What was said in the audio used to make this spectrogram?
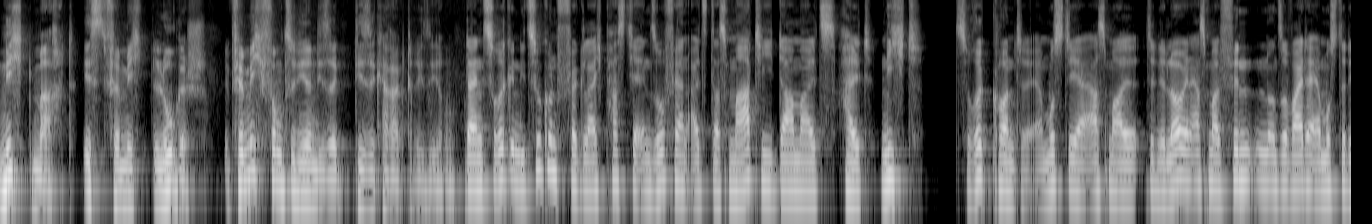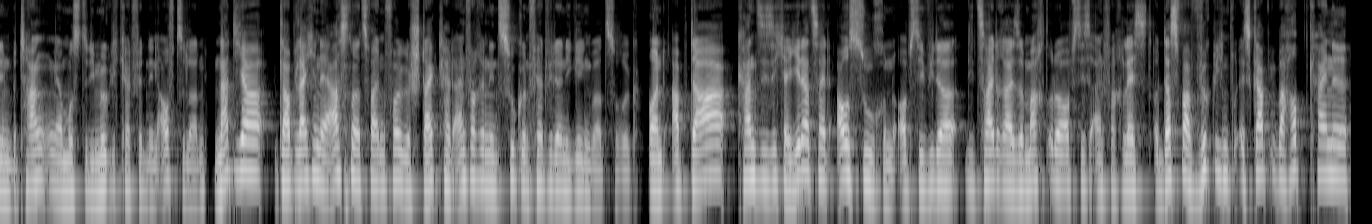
nicht macht, ist für mich logisch. Für mich funktionieren diese, diese Charakterisierung. Dein Zurück in die Zukunft-Vergleich passt ja insofern, als dass Marty damals halt nicht zurück konnte. Er musste ja erstmal den DeLorean erstmal finden und so weiter. Er musste den betanken, er musste die Möglichkeit finden, den aufzuladen. Nadja, glaub gleich in der ersten oder zweiten Folge, steigt halt einfach in den Zug und fährt wieder in die Gegenwart zurück. Und ab da kann sie sich ja jederzeit aussuchen, ob sie wieder die Zeitreise macht oder ob sie es einfach lässt. Und das war wirklich, ein, es gab überhaupt keine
